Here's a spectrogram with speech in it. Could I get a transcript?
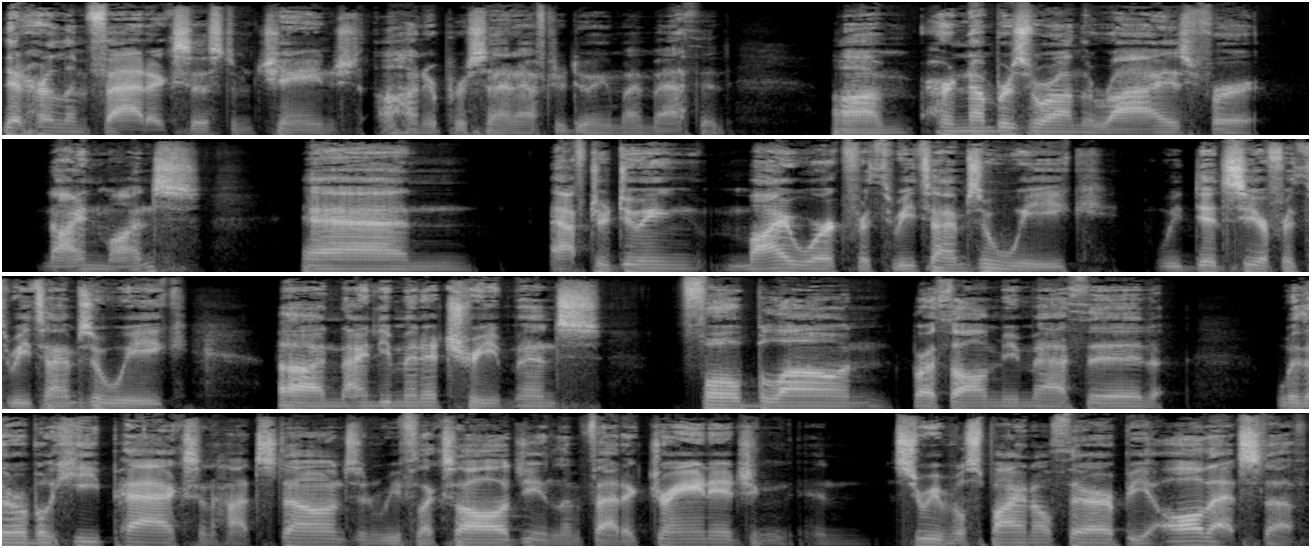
that her lymphatic system changed 100% after doing my method. Um, her numbers were on the rise for nine months. And after doing my work for three times a week, we did see her for three times a week, uh, 90 minute treatments, full blown Bartholomew method with herbal heat packs and hot stones and reflexology and lymphatic drainage and, and cerebral spinal therapy, all that stuff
